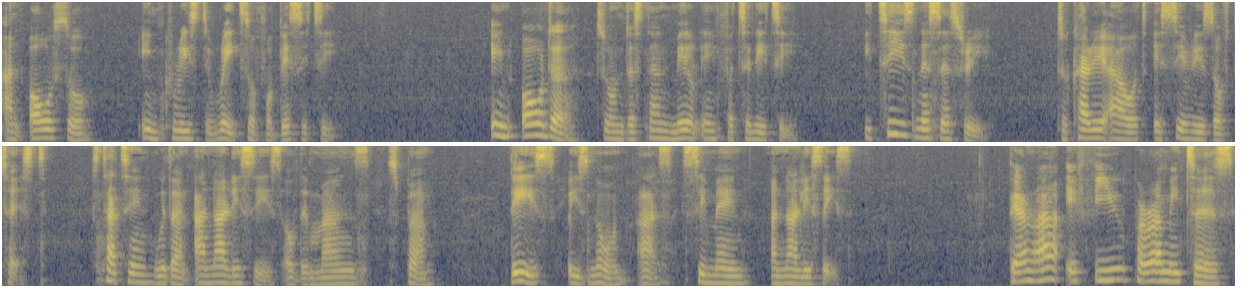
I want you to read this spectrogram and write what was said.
and also increased rates of obesity. In order to understand male infertility, it is necessary to carry out a series of tests, starting with an analysis of the man's sperm. This is known as semen analysis. There are a few parameters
